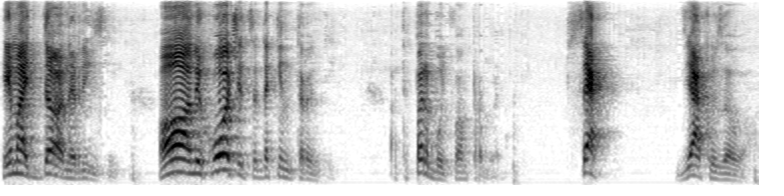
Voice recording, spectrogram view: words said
і майдани різні. О, не хочеться, так інтернет. А тепер будь вам проблема. Все. Дякую за увагу.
